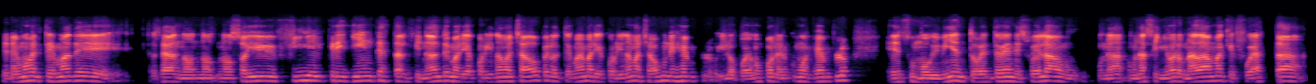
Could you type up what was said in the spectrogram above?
Tenemos el tema de, o sea, no, no, no soy fiel creyente hasta el final de María Corina Machado, pero el tema de María Corina Machado es un ejemplo y lo podemos poner como ejemplo en su movimiento. Vente Venezuela, una, una señora, una dama que fue hasta,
